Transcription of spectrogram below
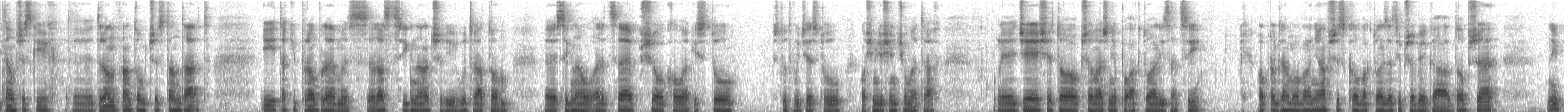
Witam wszystkich. Y, Dron Phantom 3 Standard i taki problem z Lost Signal, czyli utratą y, sygnału RC przy około jakieś 100, 120, 80 metrach. Y, Dzieje się to przeważnie po aktualizacji oprogramowania. Wszystko w aktualizacji przebiega dobrze. No i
